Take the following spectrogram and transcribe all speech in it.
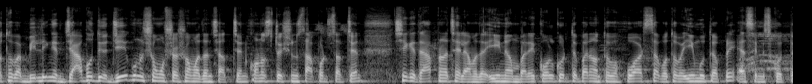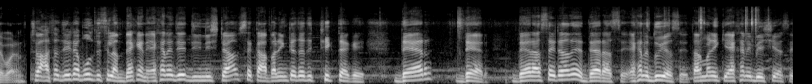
অথবা বিল্ডিংয়ের যাবতীয় যে কোনো সমস্যার সমাধান চাচ্ছেন কনস্ট্রাকশন সাপোর্ট চাচ্ছেন সেক্ষেত্রে আপনারা চাইলে আমাদের এই নাম্বারে কল করতে পারেন অথবা হোয়াটসঅ্যাপ অথবা ইমোতে আপনি এস এম এস করতে পারেন। তো আচ্ছা যেটা বলতেছিলাম দেখেন এখানে যে জিনিসটা সে কাভারিংটা যাতে ঠিক থাকে দেড় দেড় দেড় আছে এটাতে দেড় আছে, এখানে দুই আছে, তার মানে কি এখানে বেশি আছে।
